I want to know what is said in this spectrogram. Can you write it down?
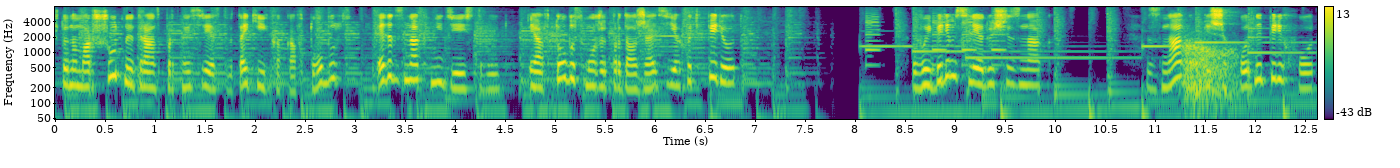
что на маршрутные транспортные средства, такие как автобус, этот знак не действует, и автобус может продолжать ехать вперед. Выберем следующий знак. Знак «Пешеходный переход».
